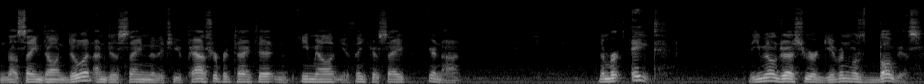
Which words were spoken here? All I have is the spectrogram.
I'm not saying don't do it. I'm just saying that if you password protect it and email it and you think you're safe, you're not. Number eight, the email address you were given was bogus,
